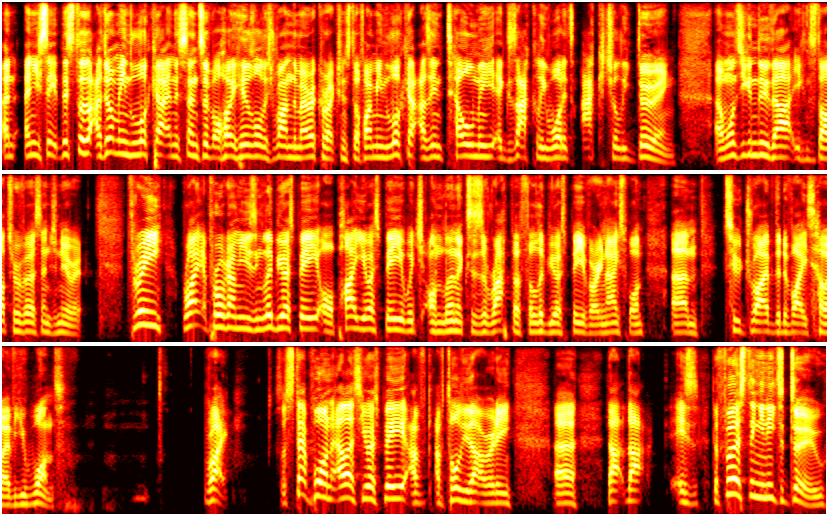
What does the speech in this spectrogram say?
and, and you see, this does, I don't mean look at in the sense of, oh, here's all this random error correction stuff. I mean look at as in tell me exactly what it's actually doing. And once you can do that, you can start to reverse engineer it. Three, write a program using libUSB or PyUSB, which on Linux is a wrapper for libUSB, a very nice one, um, to drive the device however you want. Right. So step one, LSUSB. I've, I've told you that already. Uh, that that is the first thing you need to do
